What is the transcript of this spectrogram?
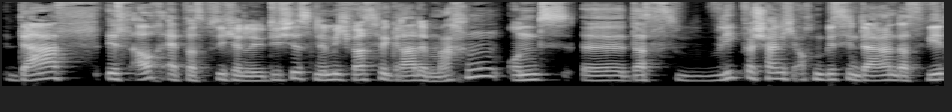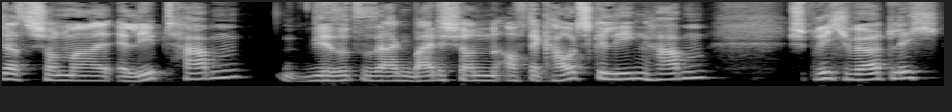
das ist auch etwas Psychoanalytisches, nämlich was wir gerade machen. Und äh, das liegt wahrscheinlich auch ein bisschen daran, dass wir das schon mal erlebt haben. Wir sozusagen beide schon auf der Couch gelegen haben, sprichwörtlich.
